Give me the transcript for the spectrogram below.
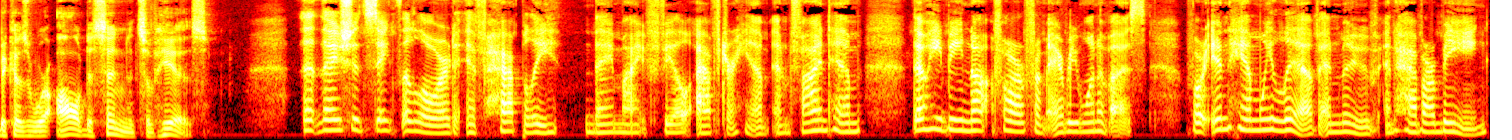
because we're all descendants of his. That they should seek the Lord, if haply they might feel after him and find him, though he be not far from every one of us. For in him we live and move and have our being,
